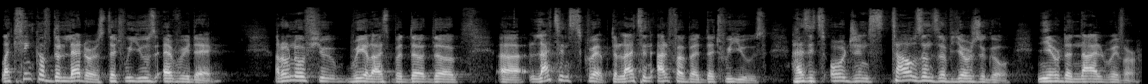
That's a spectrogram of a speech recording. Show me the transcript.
Like think of the letters that we use every day. I don't know if you realize, but the, the uh, Latin script, the Latin alphabet that we use, has its origins thousands of years ago near the Nile River.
